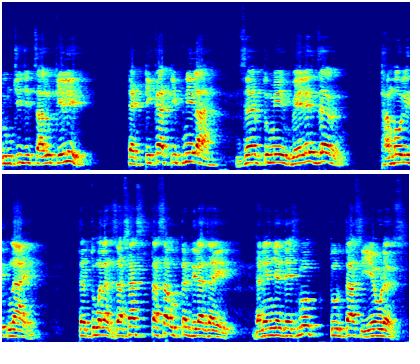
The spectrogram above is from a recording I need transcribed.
तुमची जी चालू केली त्या टीका टिप्पणीला जर तुम्ही वेळेत जर थांबवलीत नाही तर तुम्हाला जशास तसा उत्तर दिला जाईल. धनंजय देशमुख तुर्तास एवढंच.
